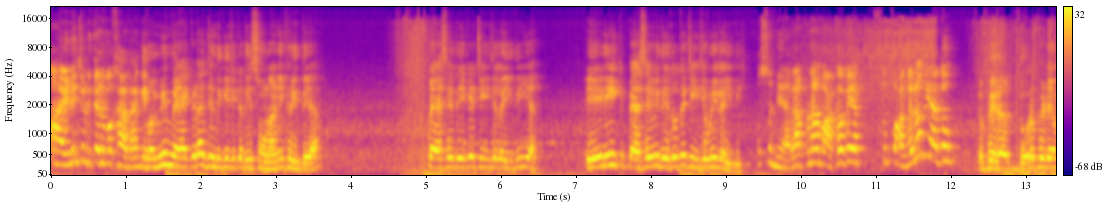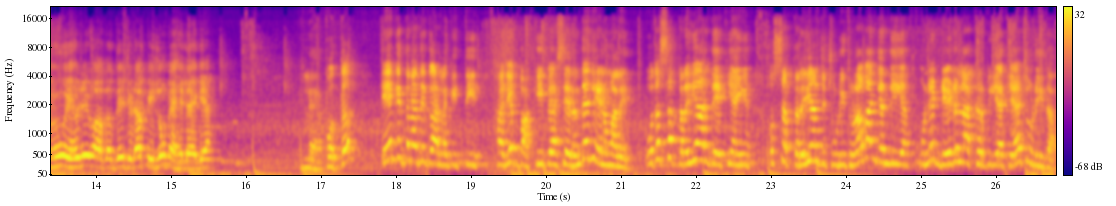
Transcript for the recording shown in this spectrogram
ਆਏ ਨਹੀਂ ਚੂੜੀ ਤੈਨੂੰ ਵਿਖਾ ਦਾਂਗੇ। ਮੰਮੀ ਮੈਂ ਕਿਹੜਾ ਜ਼ਿੰਦਗੀ 'ਚ ਕਦੀ ਸੋਨਾ ਨਹੀਂ ਖਰੀਦਿਆ? ਪੈਸੇ ਦੇ ਕੇ ਚੀਜ਼ ਲਈਦੀ ਆ। ਇਹ ਨਹੀਂ ਕਿ ਪੈਸੇ ਵੀ ਦੇ ਦੋ ਤੇ ਚੀਜ਼ ਵੀ ਨਹੀਂ ਲਈਦੀ। ਉਹ ਸੁਨਿਆਰਾ ਆਪਣਾ ਵਾਕਫ ਆ। ਤੂੰ ਪਾਗਲ ਹੋ ਗਿਆ ਤੂੰ। ਤੇ ਫਿਰ ਦੁਰ ਫਿੜੇ ਮੂੰਹ ਇਹੋ ਜਿਹੇ ਵਾਕਫ ਦੇ ਜਿਹੜਾ ਪਹਿਲੋਂ ਪੈਸੇ ਲੈ ਗਿਆ। ਲੈ ਪੁੱਤ ਇਹ ਕਿਤਨਾ ਦੀ ਗੱਲ ਕੀਤੀ? ਹਜੇ ਬਾਕੀ ਪੈਸੇ ਰਹਿੰਦੇ ਦੇਣ ਵਾਲੇ। ਉਹ ਤਾਂ 70000 ਦੇ ਕੇ ਆਈ ਆ। ਉਹ 70000 ਦੀ ਚੂੜੀ ਥੋੜਾ ਬਣ ਜਾਂਦੀ ਆ। ਉਹਨੇ 1.5 ਲੱਖ ਰੁਪਇਆ ਕਿਹਾ ਚੂੜੀ ਦਾ।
